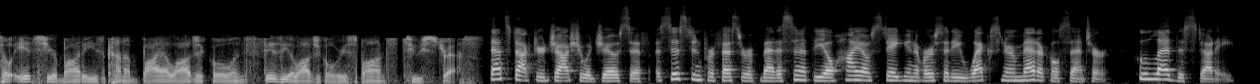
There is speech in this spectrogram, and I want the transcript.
So it's your body's kind of biological and physiological response to stress. That's Dr. Joshua Joseph, assistant professor of medicine at the Ohio State University Wexner Medical Center who led the study.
